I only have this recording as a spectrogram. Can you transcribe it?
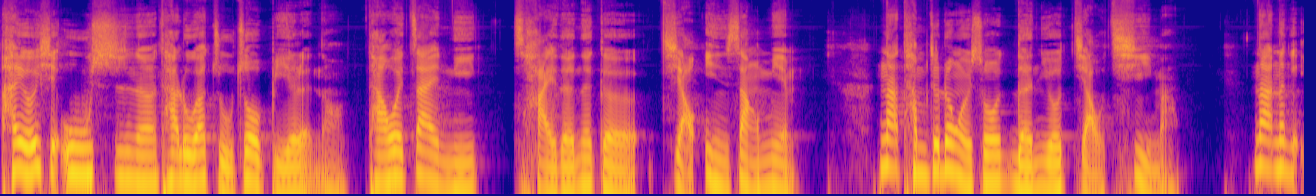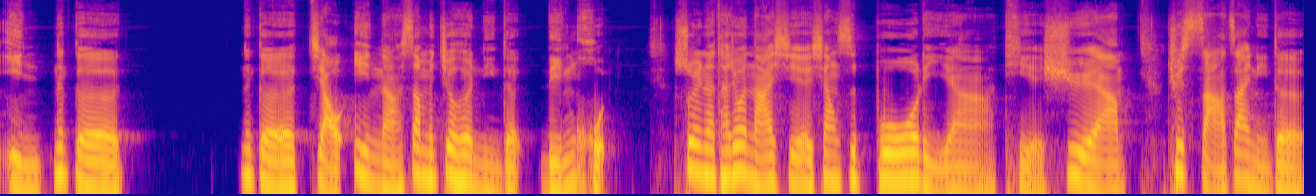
还有一些巫师呢，他如果要诅咒别人哦，他会在你踩的那个脚印上面，那他们就认为说人有脚气嘛，那那个影那个。那个脚印啊，上面就会你的灵魂，所以呢，他就会拿一些像是玻璃啊、铁屑啊，去撒在你的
